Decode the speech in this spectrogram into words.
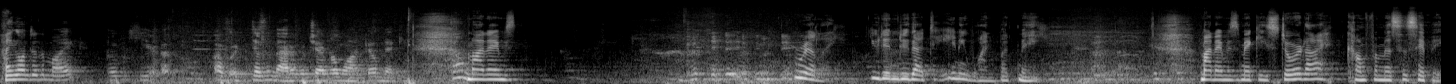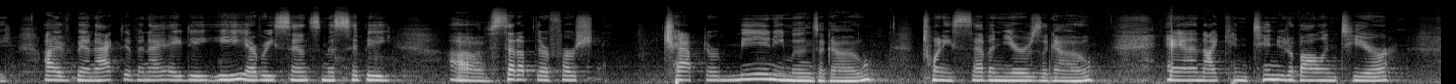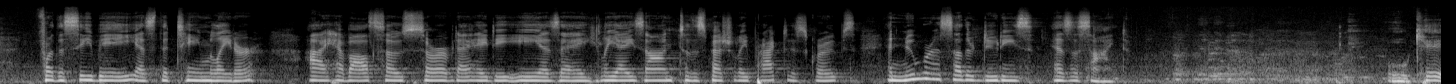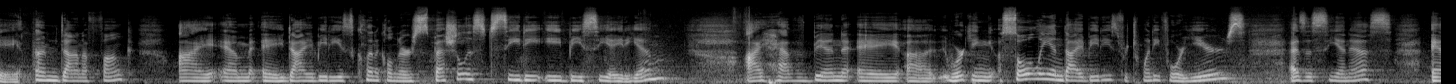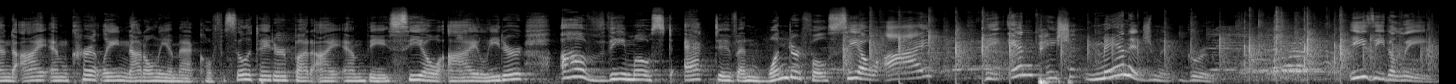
Hang on to the mic over here. Over, it doesn't matter, whichever one. Go, Mickey. My name's. Really? You didn't do that to anyone but me. My name is Mickey Stewart. I come from Mississippi. I've been active in AADE ever since Mississippi uh, set up their first chapter many moons ago, 27 years ago. And I continue to volunteer for the CB as the team leader. I have also served AADE as a liaison to the specialty practice groups and numerous other duties as assigned. Okay, I'm Donna Funk. I am a diabetes clinical nurse specialist, CDE BC-ADM. I have been a, uh, working solely in diabetes for 24 years as a CNS, and I am currently not only a MAC co-facilitator, but I am the COI leader of the most active and wonderful COI, the Inpatient Management Group. Easy to lead.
